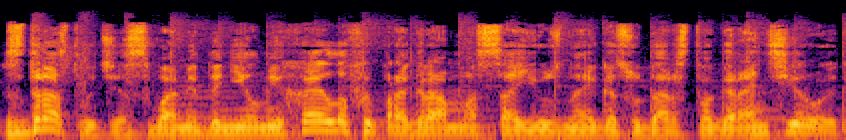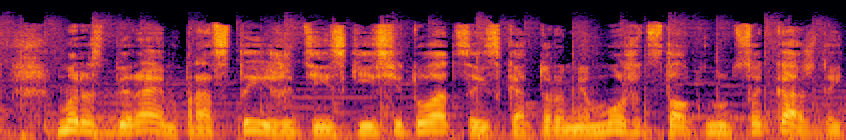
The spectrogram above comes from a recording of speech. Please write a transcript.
Здравствуйте, с вами Даниил Михайлов и программа «Союзное государство гарантирует». Мы разбираем простые житейские ситуации, с которыми может столкнуться каждый,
